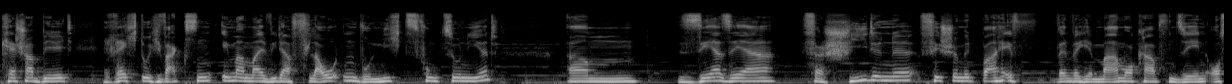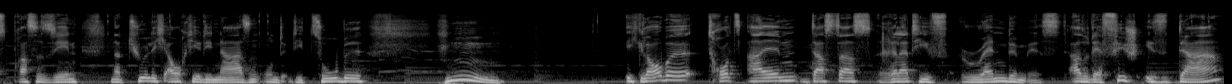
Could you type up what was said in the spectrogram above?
Kescherbild recht durchwachsen, immer mal wieder Flauten, wo nichts funktioniert. Ähm, sehr, sehr verschiedene Fische mit bei, wenn wir hier Marmorkarpfen sehen, Ostbrasse sehen, natürlich auch hier die Nasen und die Zobel. Hm. Ich glaube trotz allem, dass das relativ random ist. Also der Fisch ist da,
